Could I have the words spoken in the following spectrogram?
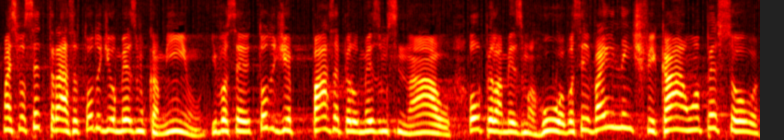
Mas se você traça todo dia o mesmo caminho e você todo dia passa pelo mesmo sinal ou pela mesma rua, você vai identificar uma pessoa.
